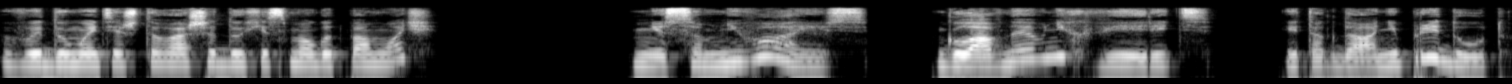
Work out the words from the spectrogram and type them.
«Вы думаете, что ваши духи смогут помочь?» Не сомневаюсь. Главное в них верить, и тогда они придут.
